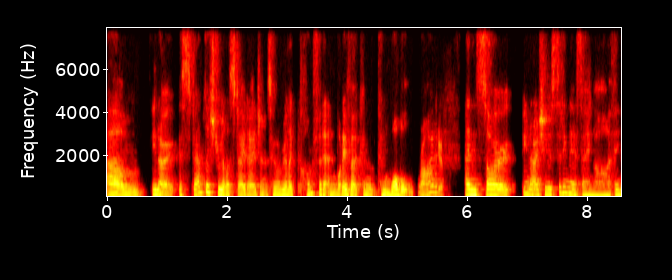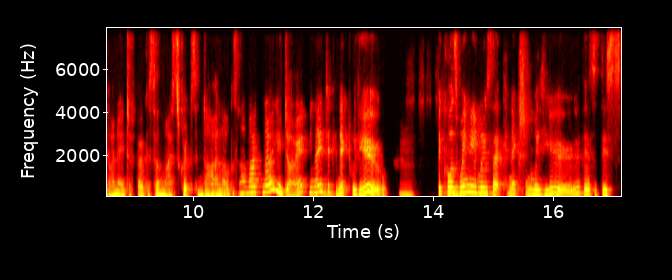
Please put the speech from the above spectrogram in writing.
um, you know, established real estate agents who are really confident in whatever can can wobble, right? Yep. And so, you know, she was sitting there saying, Oh, I think I need to focus on my scripts and dialogues. And I'm like, No, you don't. You need mm. to connect with you. Mm. Because when you lose that connection with you, there's this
